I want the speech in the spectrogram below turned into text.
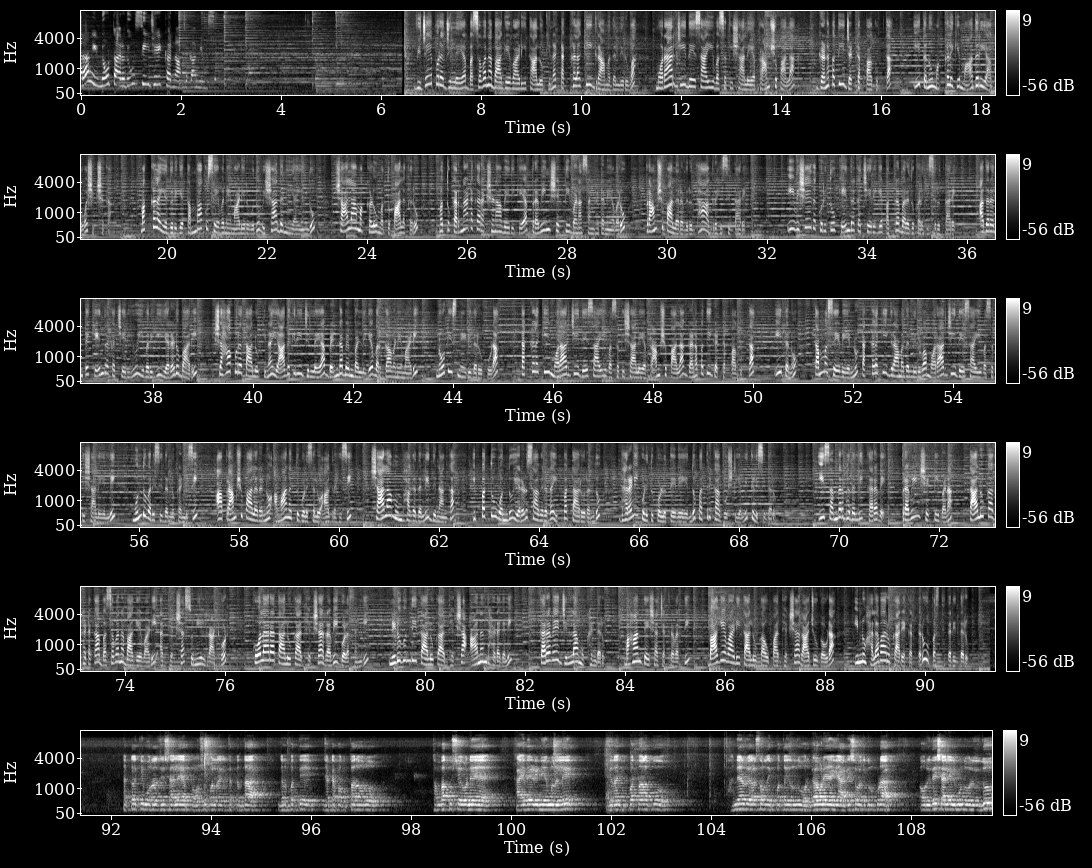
ನಮಸ್ಕಾರ ನೀವು ನೋಡ್ತಾ ಇರೋದು ಸಿಜೆ ಕರ್ನಾಟಕ ನ್ಯೂಸ್ ವಿಜಯಪುರ ಜಿಲ್ಲೆಯ ಬಸವನ ಬಾಗೇವಾಡಿ ತಾಲೂಕಿನ ಟಕ್ಕಳಕಿ ಗ್ರಾಮದಲ್ಲಿರುವ ಮೊರಾರ್ಜಿ ದೇಸಾಯಿ ವಸತಿ ಶಾಲೆಯ ಪ್ರಾಂಶುಪಾಲ ಗಣಪತಿ ಜಟ್ಟಪ್ಪ ಗುಪ್ತ, ಈತನು ಮಕ್ಕಳಿಗೆ ಮಾದರಿಯಾಗುವ ಶಿಕ್ಷಕ. ಮಕ್ಕಳ ಎದುರಿಗೆ ತಂಬಾಕು ಸೇವನೆ ಮಾಡಿರುವುದು ವಿಷಾದನೀಯ ಎಂದು ಶಾಲಾ ಮಕ್ಕಳು ಮತ್ತು ಪಾಲಕರು ಮತ್ತು ಕರ್ನಾಟಕ ರಕ್ಷಣಾ ವೇದಿಕೆಯ ಪ್ರವೀಣ್ ಶೆಟ್ಟಿ ಬಣ ಸಂಘಟನೆಯವರು ಪ್ರಾಂಶುಪಾಲರ ವಿರುದ್ಧ ಆಗ್ರಹಿಸಿದ್ದಾರೆ. ಈ ವಿಷಯದ ಕುರಿತು ಕೇಂದ್ರ ಕಚೇರಿಗೆ ಪತ್ರ ಬರೆದು ಕಳುಹಿಸಿರುತ್ತಾರೆ. ಅದರಂತೆ ಕೇಂದ್ರ ಕಚೇರಿಯು ಇವರಿಗೆ ಎರಡು ಬಾರಿ ಶಹಾಪುರ ತಾಲೂಕಿನ ಯಾದಗಿರಿ ಜಿಲ್ಲೆಯ ಬೆಂಡಬೆಂಬಳ್ಳಿಗೆ ವರ್ಗಾವಣೆ ಮಾಡಿ ನೋಟಿಸ್ ನೀಡಿದರೂ ಕೂಡ ತಕ್ಕಳಕಿ ಮೊರಾರ್ಜಿ ದೇಸಾಯಿ ವಸತಿ ಶಾಲೆಯ ಪ್ರಾಂಶುಪಾಲ ಗಣಪತಿ ಗಟ್ಟಪ್ಪ ಗುಪ್ತ ಈತನು ತಮ್ಮ ಸೇವೆಯನ್ನು ಟಕ್ಕಳಕಿ ಗ್ರಾಮದಲ್ಲಿರುವ ಮೊರಾರ್ಜಿ ದೇಸಾಯಿ ವಸತಿ ಶಾಲೆಯಲ್ಲಿ ಮುಂದುವರಿಸಿದನ್ನು ಖಂಡಿಸಿ, ಆ ಪ್ರಾಂಶುಪಾಲರನ್ನು ಅಮಾನತ್ತುಗೊಳಿಸಲು ಆಗ್ರಹಿಸಿ, ಶಾಲಾ ಮುಂಭಾಗದಲ್ಲಿ ದಿನಾಂಕ ಇಪ್ಪತ್ತು ಒಂದು ಎರಡು ಸಾವಿರದ ಇಪ್ಪತ್ತಾರರಂದು ಧರಣಿ ಕುಳಿತುಕೊಳ್ಳುತ್ತೇವೆ ಎಂದು ಪತ್ರಿಕಾಗೋಷ್ಠಿಯಲ್ಲಿ ತಿಳಿಸಿದರು. ಈ ಸಂದರ್ಭದಲ್ಲಿ ಕರವೆ ಪ್ರವೀಣ್ ಶೆಟ್ಟಿ ಬಣ ತಾಲೂಕಾ ಘಟಕ ಬಸವನ ಬಾಗೇವಾಡಿ ಅಧ್ಯಕ್ಷ ಸುನೀಲ್ ರಾಠೋಡ್, ಕೋಲಾರ ತಾಲೂಕಾ ಅಧ್ಯಕ್ಷ ರವಿ ಗೊಳಸಂಗಿ ನಿಡುಗುಂದಿ ತಾಲೂಕಾ ಅಧ್ಯಕ್ಷ ಆನಂದ್ ಹಡಗಲಿ, ಕರವೇ ಜಿಲ್ಲಾ ಮುಖಂಡರು ಮಹಾಂತೇಶ ಚಕ್ರವರ್ತಿ, ಬಾಗೇವಾಡಿ ತಾಲೂಕಾ ಉಪಾಧ್ಯಕ್ಷ ರಾಜು ಗೌಡ, ಇನ್ನು ಹಲವಾರು ಕಾರ್ಯಕರ್ತರು ಉಪಸ್ಥಿತರಿದ್ದರು. ತಕ್ಕಲಕಿ ಮೊರಾರ್ಜಿ ಶಾಲೆಯ ಪ್ರಾಂಶುಪಾಲರಾಗಿರ್ತಕ್ಕಂಥ ಗಣಪತಿ ಜಟ್ಟಪ್ಪ ಗುಪ್ತಾರವರು ತಂಬಾಕು ಸೇವನೆ ಕಾಯ್ದೆಯಡಿ ನಿಯಮದಲ್ಲಿ ದಿನಾಂಕ ಇಪ್ಪತ್ನಾಲ್ಕು, ಹನ್ನೆರಡು, ಎರಡು ಸಾವಿರದ ಇಪ್ಪತ್ತೈದರಂದು ವರ್ಗಾವಣೆಯಾಗಿ ಆದೇಶವಾಗಿದ್ದರೂ ಕೂಡ ಅವರು ಇದೇ ಶಾಲೆಯಲ್ಲಿ ಮುಂದುವರೆದಿದ್ದು,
